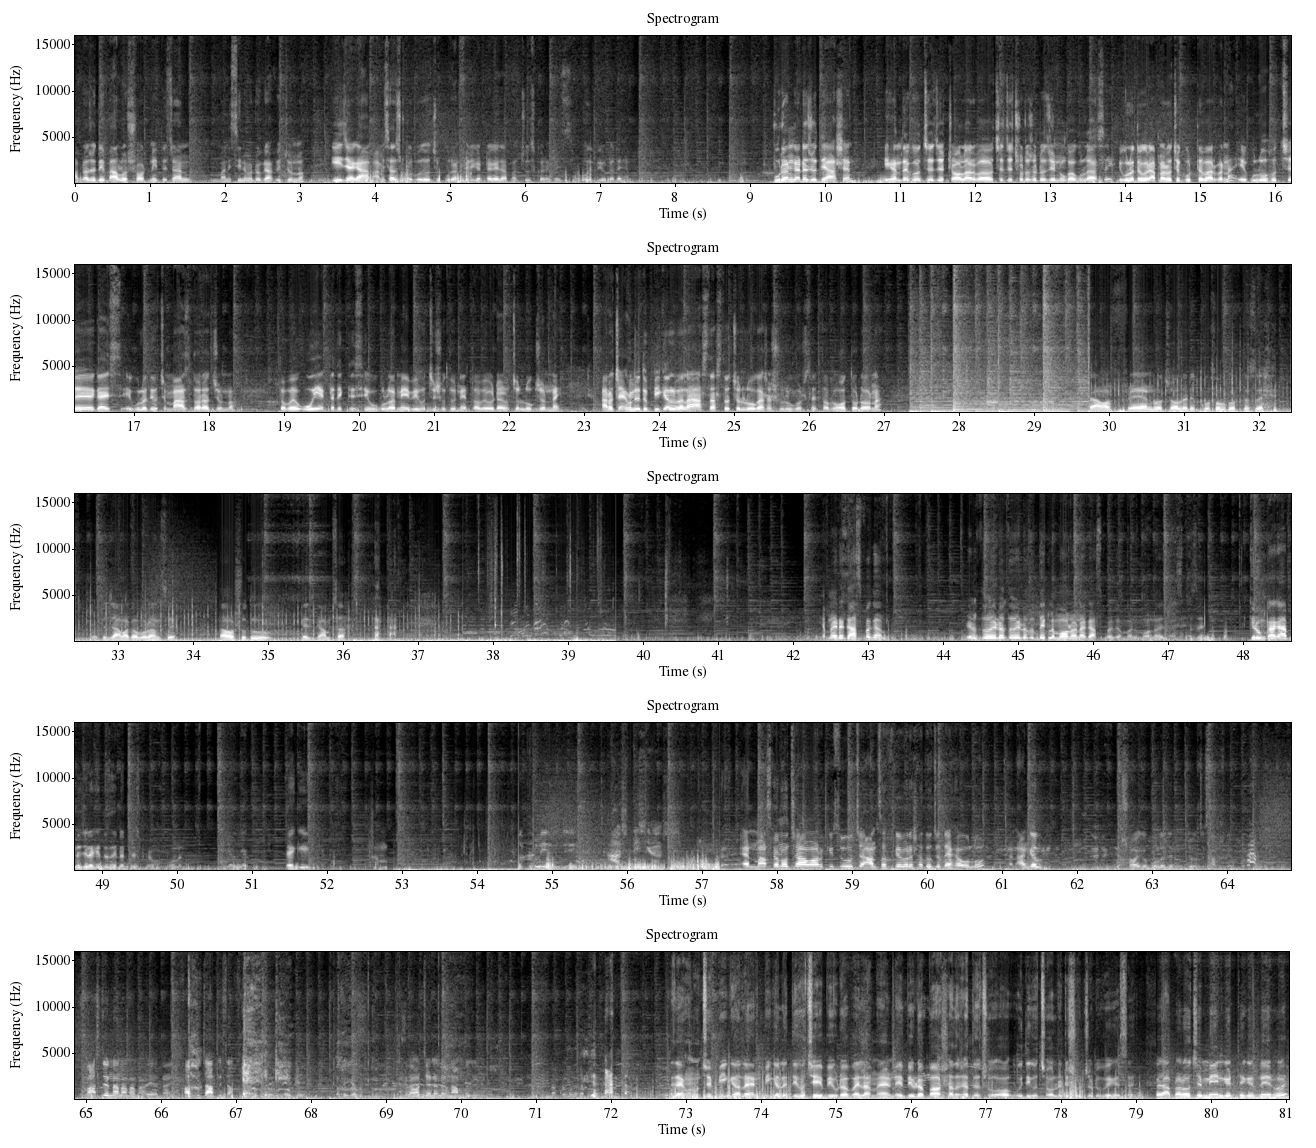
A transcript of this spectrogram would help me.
আপনারা যদি ভালো শট নিতে চান মানে সিনেমাটোগ্রাফির জন্য। এই জায়গা আমি সাজেস্ট করব যে হচ্ছে পুরান ফেরিঘাটটা গাইজ আপনার চুজ করেন গাইজ ওই ভিউটা দেখেন। পুরান ঘাটে যদি আসেন, এখান থেকে হচ্ছে যে ট্রলার বা হচ্ছে যে ছোট ছোট যে নৌকাগুলো আছে, এগুলোতে করে আপনারা হচ্ছে ঘুরতে পারবেন না। এগুলো হচ্ছে গাইস এগুলো দিয়ে হচ্ছে মাছ ধরার জন্য। তবে ওই একটা দেখতেছি, ওগুলো মেবি হচ্ছে শুধু নেই তবে ওটার হচ্ছে লোকজন নাই। আর হচ্ছে এখন যেহেতু বিকালবেলা, আস্তে আস্তে হচ্ছে লোক আসা শুরু করছে, তবে অতটাও না। আমার ফ্রেন্ড হচ্ছে অলরেডি গোসল করতেছে। হচ্ছে জামা কাপড় আনছে। তাও শুধু বেশ গামছা। আপনার এটা গাছ বাগান? এটা তো এটা তো এটা তো দেখলে মনে হয় না গাছ বাগান মানে মনে হয় যে কিরম কাকা আপনি যেটা খেতেছেন এটা টেস্ট কেমন? বলেন। একই? আমি আস বেশি আস অ্যান্ড মাঝখানে হচ্ছে আমার কিছু হচ্ছে আনসাবস্ক্রাইবারের সাথে হচ্ছে দেখা হলো। আঙ্কেল সবাইকে বলে দেন যে হচ্ছে সাবস্ক্রাইব ফার্স্টে না না না না ফার্স্ট হচ্ছে আপনি সাবস্ক্রাইব করতে ওকে ঠিক আছে। আমার চ্যানেলের নামটা এখন হচ্ছে বিকাল অ্যান্ড বিকালের দিকে হচ্ছে এই ভিউটা পাইলাম। অ্যান্ড এই ভিউটা পাওয়ার সাথে সাথে হচ্ছে ওই ওইদিকে হচ্ছে অলরেডি সূর্য ডুবে গেছে। আপনারা হচ্ছে মেন গেট থেকে বের হয়ে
